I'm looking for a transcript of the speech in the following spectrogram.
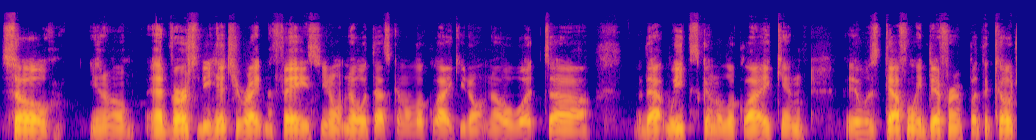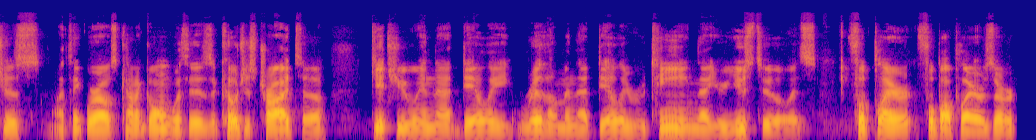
so, you know, adversity hits you right in the face. You don't know what that's going to look like. You don't know what uh, that week's going to look like. And it was definitely different. But the coaches, I think where I was kind of going with is the coaches tried to get you in that daily rhythm and that daily routine that you're used to. As foot player, football players are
